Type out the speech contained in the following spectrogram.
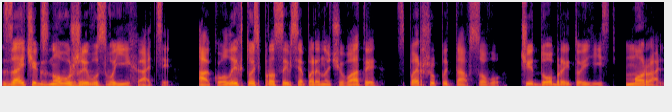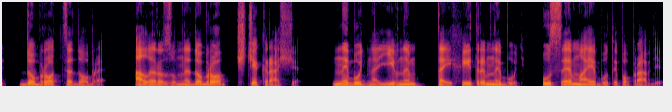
Зайчик знову жив у своїй хатці, а коли хтось просився переночувати, спершу питав сову, чи добрий той гість. Мораль, добро це добре, але розумне добро ще краще. Не будь наївним та й хитрим не будь. Усе має бути по правді.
